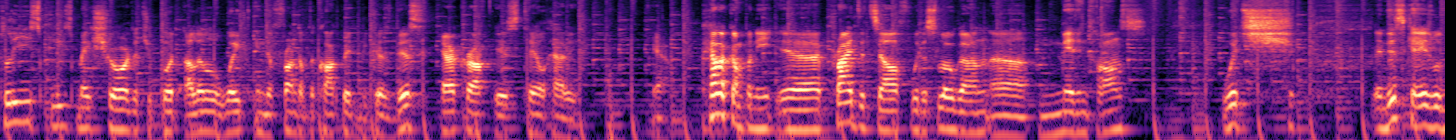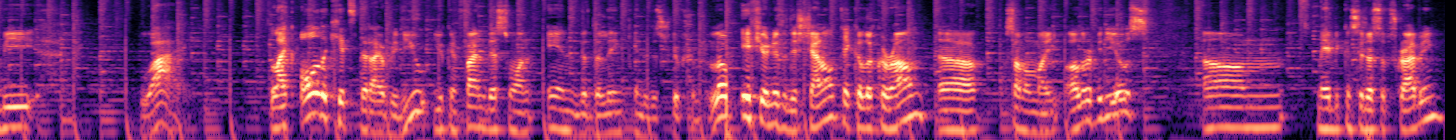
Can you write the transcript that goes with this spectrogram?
please, please make sure that you put a little weight in the front of the cockpit because this aircraft is tail heavy. Yeah. Heller Company uh, prides itself with the slogan uh, "Made in France," which in this case would be why. Like all the kits that I review, you can find this one in the, the, link in the description below. If you're new to this channel, take a look around uh, some of my other videos. Um, maybe consider subscribing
